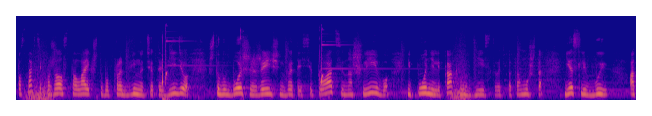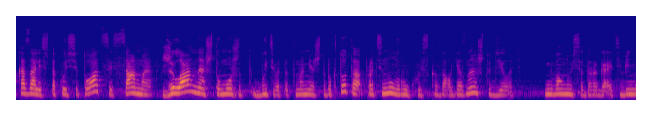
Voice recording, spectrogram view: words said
Поставьте, пожалуйста, лайк, чтобы продвинуть это видео, чтобы больше женщин в этой ситуации нашли его и поняли, как как им действовать, потому что если вы оказались в такой ситуации, самое желанное, что может быть в этот момент, чтобы кто-то протянул руку и сказал, я знаю, что делать. Не волнуйся, дорогая, тебе,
